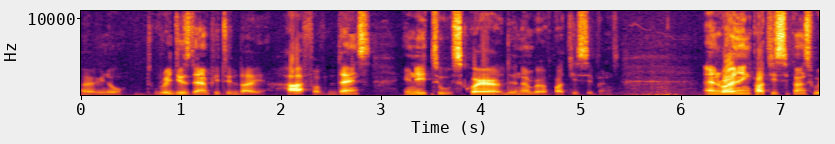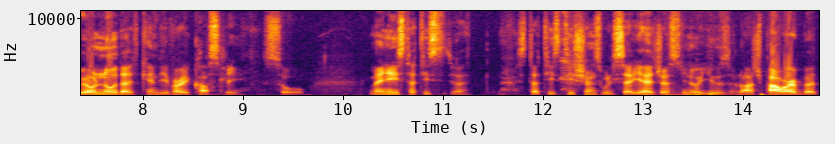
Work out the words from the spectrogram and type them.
uh, you know, to reduce the amplitude by half of the dance, you need to square the number of participants. And running participants, we all know that can be very costly. So many uh, statisticians will say, yeah, just you know, use large power, but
